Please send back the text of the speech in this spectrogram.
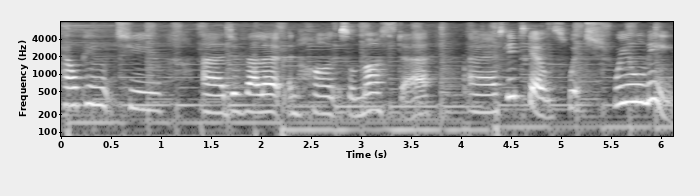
helping to uh, develop, enhance, or master uh, sleep skills, which we all need.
